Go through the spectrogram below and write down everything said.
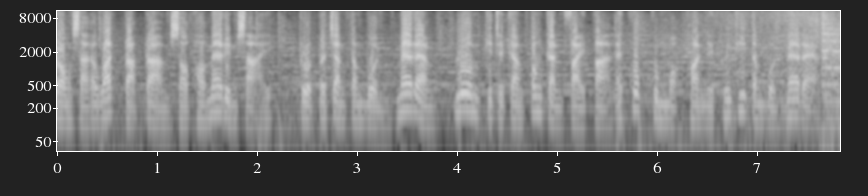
รองสารวัตรปราบปรามสพแม่ริมสาย ตรวจประจำตำบลแม่แรมร่วมกิจกรรมป้องกันไฟป่าและควบคุมหมอกควันในพื้นที่ตำบลแม่แรม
